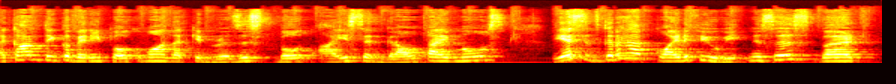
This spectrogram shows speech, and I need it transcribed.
I can't think of any Pokemon that can resist both ice and ground type moves. Yes, it's going to have quite a few weaknesses, but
